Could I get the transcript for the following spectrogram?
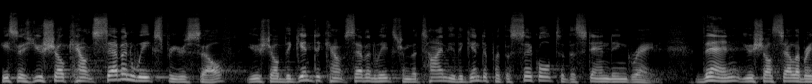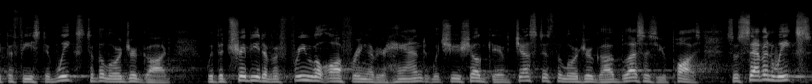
He says, You shall count seven weeks for yourself. You shall begin to count seven weeks from the time you begin to put the sickle to the standing grain. Then you shall celebrate the feast of weeks to the Lord your God with the tribute of a freewill offering of your hand, which you shall give, just as the Lord your God blesses you. Pause. So seven weeks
